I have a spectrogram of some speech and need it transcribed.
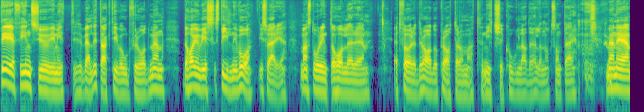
det finns ju i mitt väldigt aktiva ordförråd, men det har ju en viss stilnivå i Sverige. Man står inte och håller eh, ett föredrag och pratar om att Nietzsche coolade eller något sånt där. Men eh,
